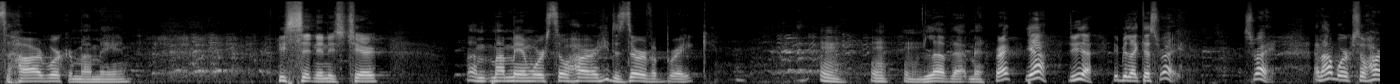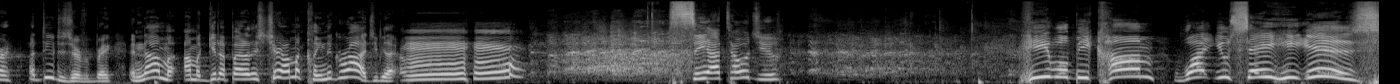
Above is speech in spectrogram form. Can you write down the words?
It's a hard worker, my man. He's sitting in his chair. My, my man works so hard, he deserve a break. Mm, mm, mm. Love that man, right? Yeah, do that. He'd be like, that's right. That's right. And I work so hard, I do deserve a break. And now I'm going to get up out of this chair, I'm going to clean the garage. You'd be like, mm-hmm. See, I told you. He will become what you say he is.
